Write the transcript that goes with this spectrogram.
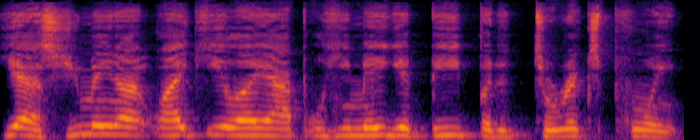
yes, you may not like Eli Apple. He may get beat, but to Rick's point,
